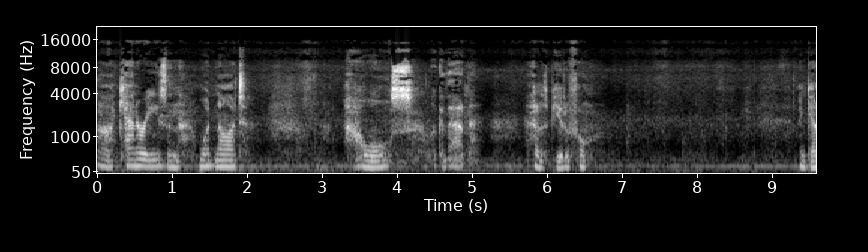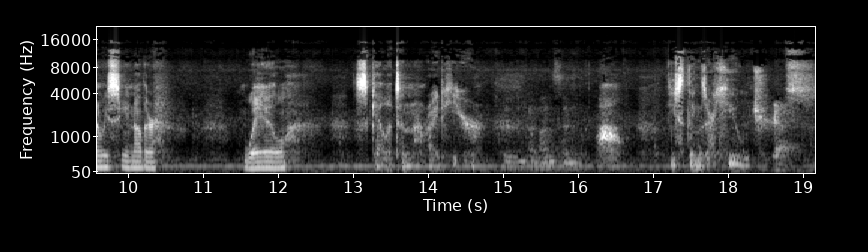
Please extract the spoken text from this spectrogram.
uh, canaries and whatnot. Owls. Look at that. That is beautiful. Again, we see another whale skeleton right here. Wow, these things are huge. Yes,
